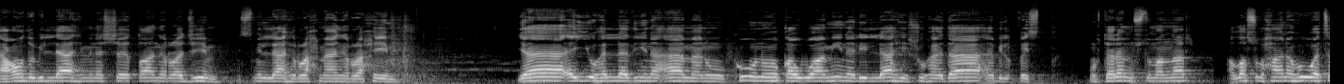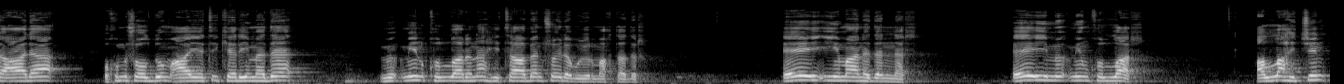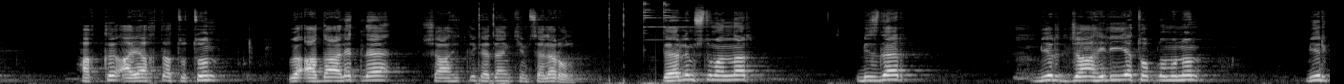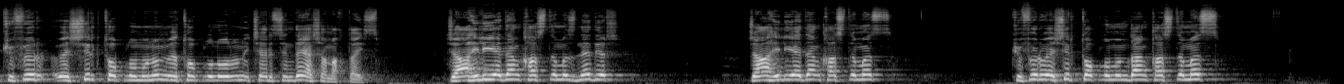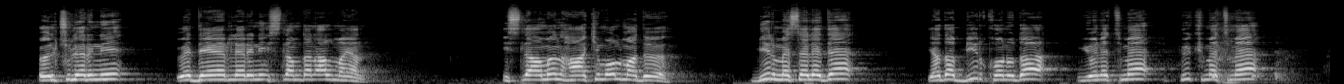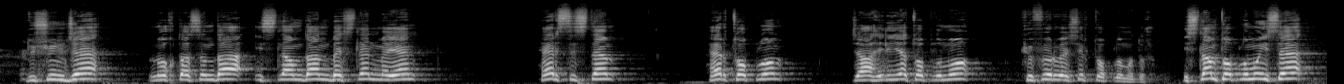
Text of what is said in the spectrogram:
أعوذ بالله من الشيطان الرجيم بسم الله الرحمن الرحيم يا أيها الذين آمنوا كونوا قوامين لله şuhedâ بالقسط Muhterem Müslümanlar Allah Subhanahu ve Teala okumuş olduğum ayeti kerimede mümin kullarına hitaben şöyle buyurmaktadır. Ey iman edenler! Ey mümin kullar! Allah için hakkı ayakta tutun ve adaletle şahitlik eden kimseler olun. Değerli Müslümanlar, bizler bir cahiliye toplumunun, bir küfür ve şirk toplumunun ve topluluğunun içerisinde yaşamaktayız. Cahiliyeden kastımız nedir? Cahiliyeden kastımız, küfür ve şirk toplumundan kastımız, ölçülerini ve değerlerini İslam'dan almayan, İslam'ın hakim olmadığı bir meselede ya da bir konuda yönetme, hükmetme, düşünce noktasında İslam'dan beslenmeyen her sistem, her toplum cahiliye toplumu, küfür ve şirk toplumudur. İslam toplumu ise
